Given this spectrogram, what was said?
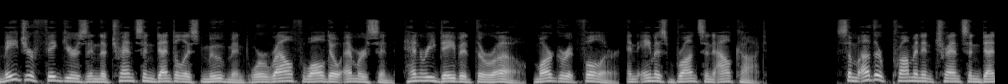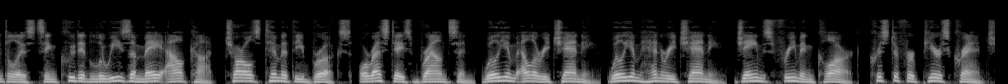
Major figures in the Transcendentalist movement were Ralph Waldo Emerson, Henry David Thoreau, Margaret Fuller, and Amos Bronson Alcott. Some other prominent Transcendentalists included Louisa May Alcott, Charles Timothy Brooks, Orestes Brownson, William Ellery Channing, William Henry Channing, James Freeman Clarke, Christopher Pierce Cranch,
